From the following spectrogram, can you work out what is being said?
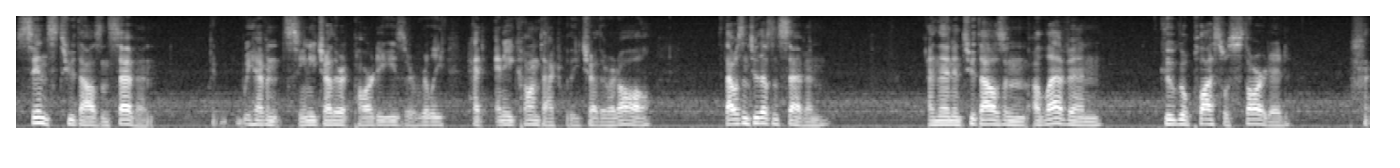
since 2007. We haven't seen each other at parties or really had any contact with each other at all. That was in 2007. And then in 2011, Google Plus was started.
